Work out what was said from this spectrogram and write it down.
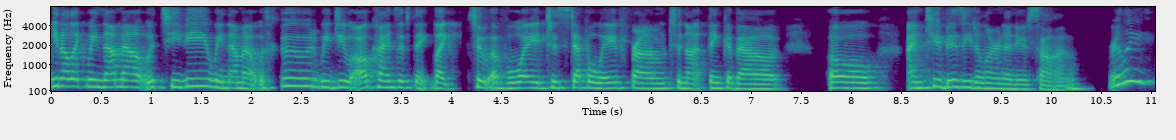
you know like we numb out with tv we numb out with food we do all kinds of things like to avoid to step away from to not think about oh i'm too busy to learn a new song. Really?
